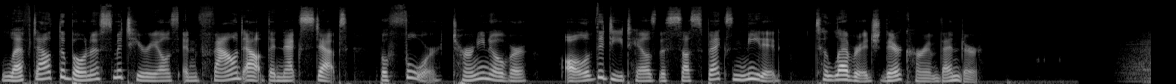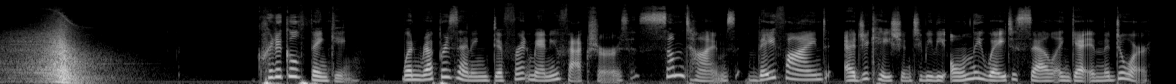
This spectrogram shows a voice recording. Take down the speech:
left out the bonus materials, and found out the next steps before turning over all of the details the suspects needed to leverage their current vendor. Critical thinking. When representing different manufacturers, sometimes they find education to be the only way to sell and get in the door.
